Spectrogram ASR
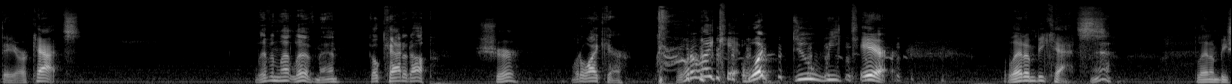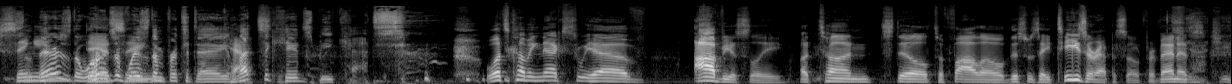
they are cats. Live and let live, man. Go cat it up. Sure. What do I care? What do I care? what do we care? Let them be cats. Yeah. Let them be So singing. there's the words of wisdom for today. Let the kids be cats. What's coming next? We have obviously a ton still to follow. This was a teaser episode for Venice. Yeah,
